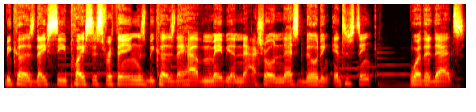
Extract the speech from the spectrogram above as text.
because they see places for things, because they have maybe a natural nest building instinct, whether that's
